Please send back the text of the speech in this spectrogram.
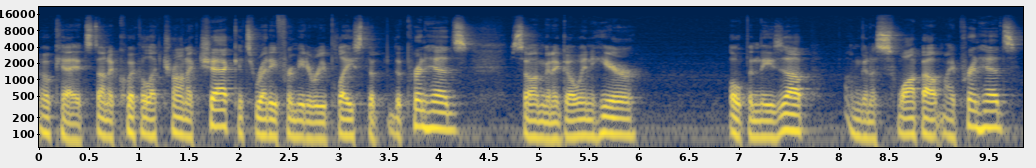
Okay, it's done a quick electronic check. It's ready for me to replace the, the print heads. So I'm going to go in here, open these up. I'm going to swap out my print heads.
